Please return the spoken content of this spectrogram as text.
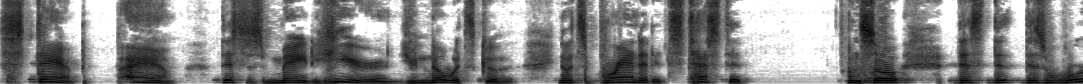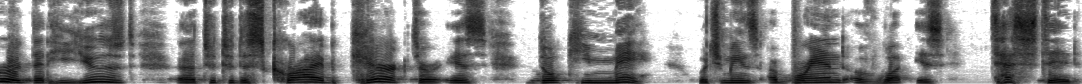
stamp. Bam, this is made here, and you know it's good. You know, it's branded, it's tested. And so this, this, this word that he used uh, to to describe character is dokime which means a brand of what is tested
